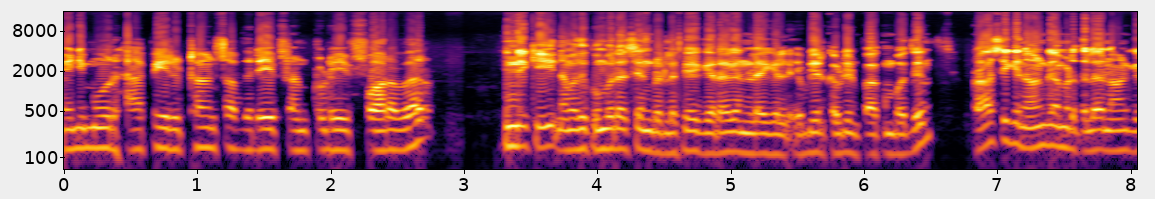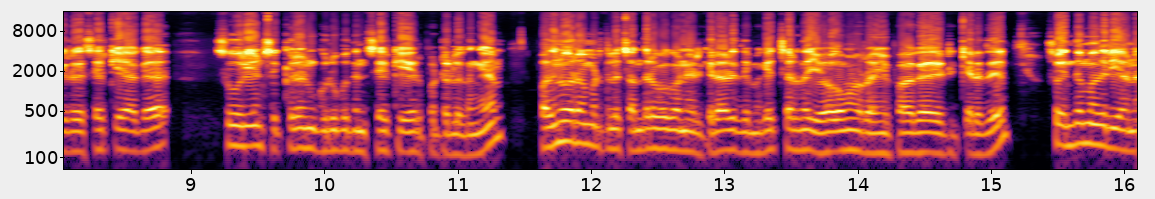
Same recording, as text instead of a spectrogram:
many more happy returns of the day from today for our இன்னைக்கு நமது கும்பராசி என்பர்களுக்கு கிரக நிலைகள் எப்படி இருக்கு அப்படின்னு பார்க்கும்போது ராசிக்கு நான்காம் இடத்துல நான்கு சேர்க்கையாக சூரியன் சுக்கிரன் குருபுதன் சேர்க்கை ஏற்பட்டுள்ளதுங்க. பதினோராம் இடத்துல சந்திர பகவான் இருக்கிறார். இது மிகச்சிறந்த யோகமான ஒரு அமைப்பாக இருக்கிறது. ஸோ இந்த மாதிரியான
